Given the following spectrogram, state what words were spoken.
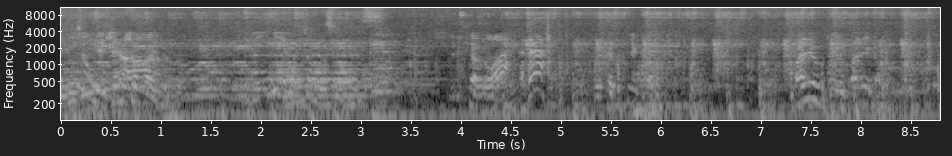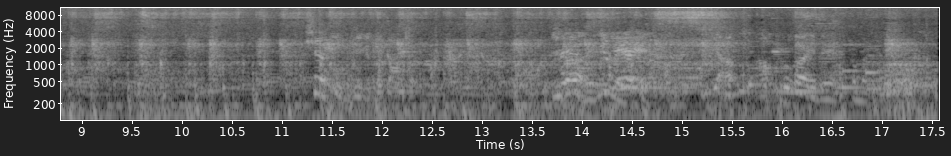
엄청 이게. 센서가 있어서 이게 엄청 멋있겠어. 이렇게 하면 와. 이렇게 거야. 빨리 움직이면 빨리 가. 확실하게 움직여서 이게 앞으로 앞으로 가야 돼. 잠깐만.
